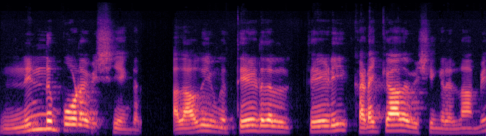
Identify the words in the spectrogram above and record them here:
நின்று போன விஷயங்கள். அதாவது இவங்க தேடுதல் தேடி கிடைக்காத விஷயங்கள் எல்லாமே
